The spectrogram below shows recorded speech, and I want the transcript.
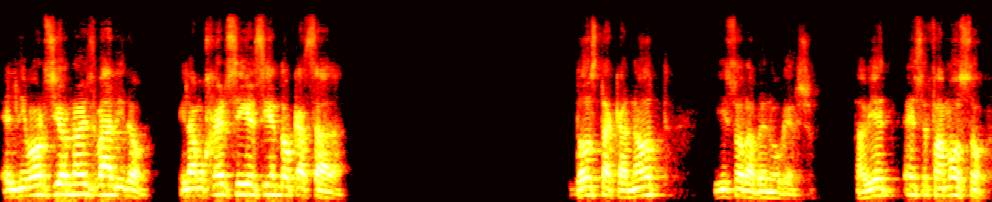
el divorcio no es válido y la mujer sigue siendo casada. Dos takanot hizo Rabenu Gershom. ¿Está bien? Ese famoso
